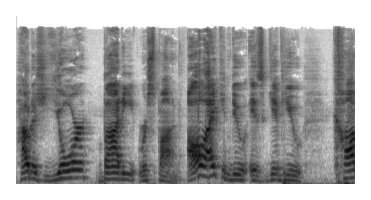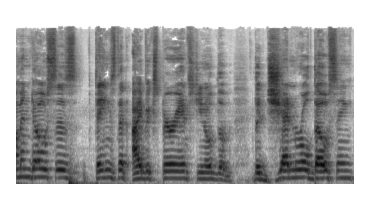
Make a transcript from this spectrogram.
How does your body respond? All I can do is give you common doses, things that I've experienced, you know, the the general dosing,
